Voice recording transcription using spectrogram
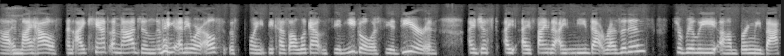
uh, in my house, and I can't imagine living anywhere else at this point because I'll look out and see an eagle or see a deer, and I just I, I find that I need that residence to really um, bring me back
